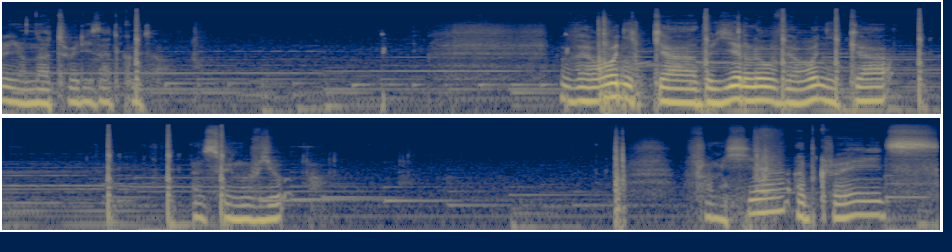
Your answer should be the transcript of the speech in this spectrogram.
Actually, you're not really that good. Veronica, the yellow Veronica. Let's remove you from here. Upgrades.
